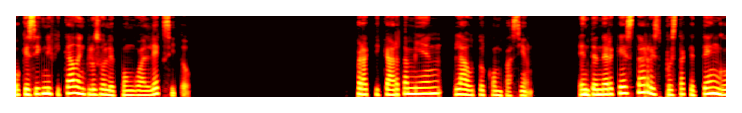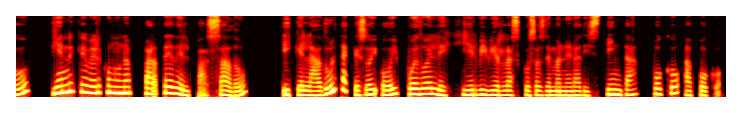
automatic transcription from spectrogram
o qué significado incluso le pongo al éxito. Practicar también la autocompasión, entender que esta respuesta que tengo tiene que ver con una parte del pasado y que la adulta que soy hoy puedo elegir vivir las cosas de manera distinta poco a poco.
